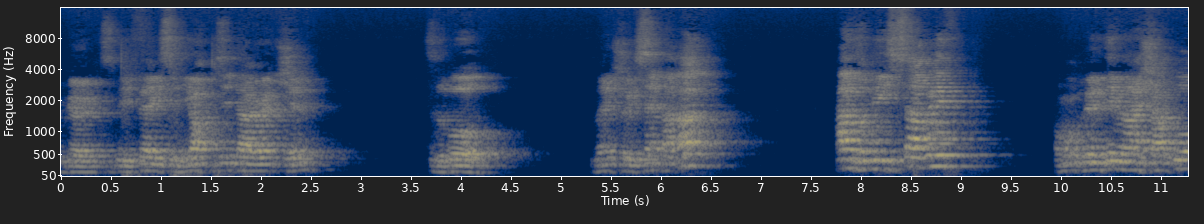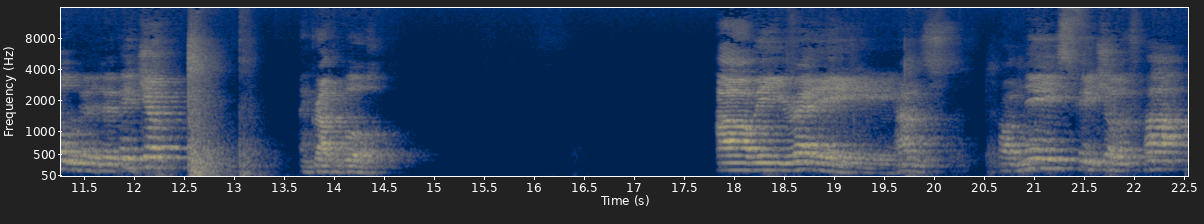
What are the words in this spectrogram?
we're going to be facing the opposite direction to the ball. Make sure you set that up. Hands on knees to start with. And what we're going to do when I shout ball, we're going to do a big jump and grab the ball. Are we ready? Hands on knees, feet shoulders apart.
